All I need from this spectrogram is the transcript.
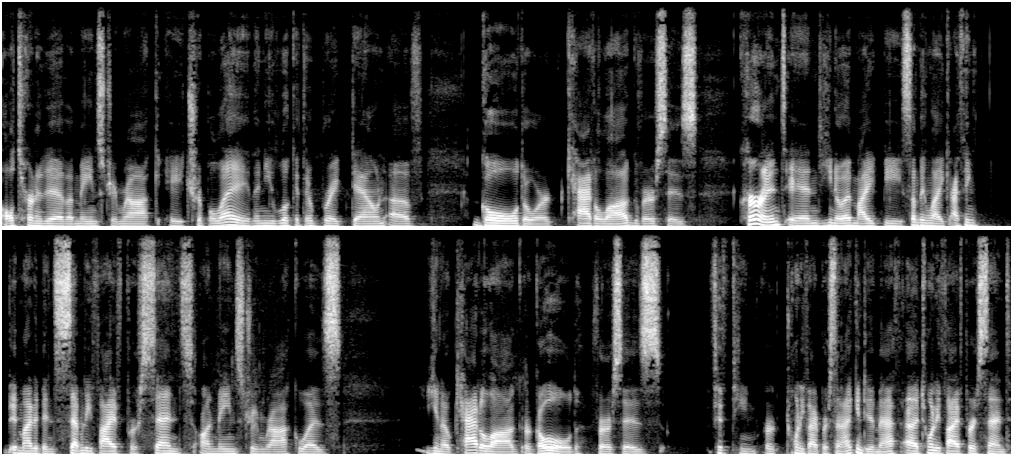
alternative, a mainstream rock, a AAA, and then you look at their breakdown of gold or catalog versus current, and you know it might be something like I think it might have been seventy five percent on mainstream rock was you know, catalog or gold versus 15 or 25%, I can do math, uh, 25%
